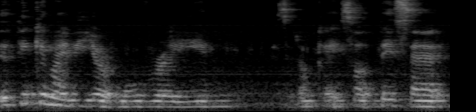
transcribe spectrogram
I think it might be your ovary. And I said, okay. So they said,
